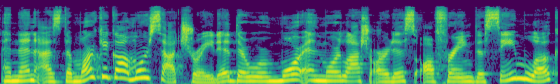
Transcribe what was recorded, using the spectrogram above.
And then as the market got more saturated, there were more and more lash artists artists offering the same look,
